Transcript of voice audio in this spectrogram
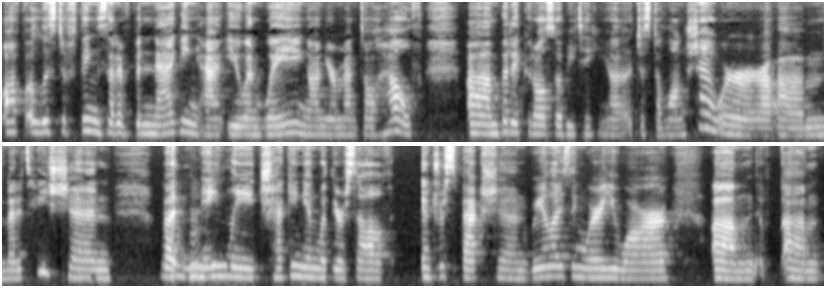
off a list of things that have been nagging at you and weighing on your mental health. Um, but it could also be taking a just a long shower, um, meditation, but Mhm. mainly checking in with yourself introspection, realizing where you are, um, um,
